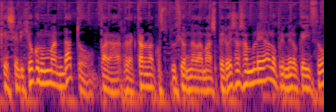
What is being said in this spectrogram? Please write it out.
que se eligió con un mandato para redactar una constitución nada más, pero esa asamblea lo primero que hizo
